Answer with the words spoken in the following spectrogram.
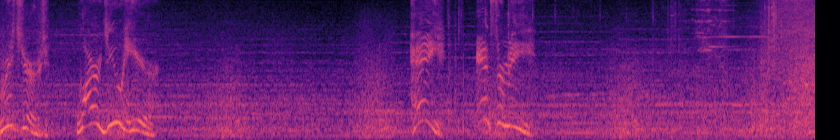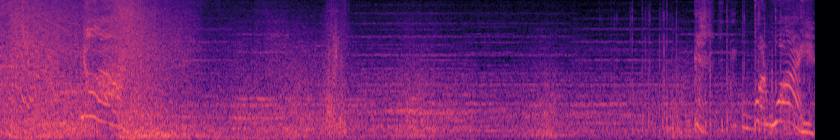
Richard! Why are you here? Hey! Answer me! But why?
